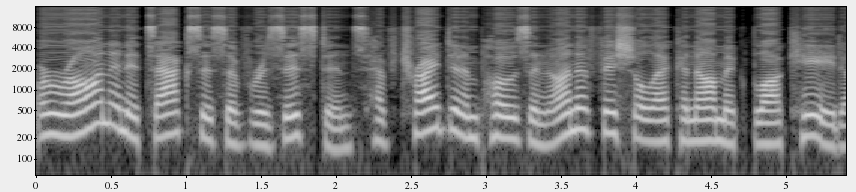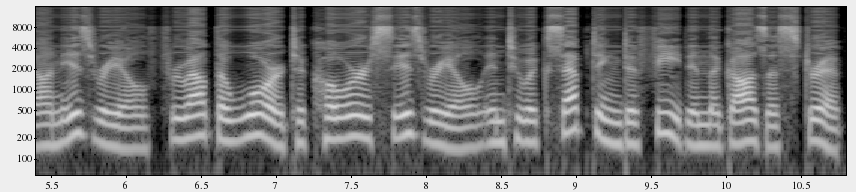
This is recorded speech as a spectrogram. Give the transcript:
Iran and its axis of resistance have tried to impose an unofficial economic blockade on Israel throughout the war to coerce Israel into accepting defeat in the Gaza Strip.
